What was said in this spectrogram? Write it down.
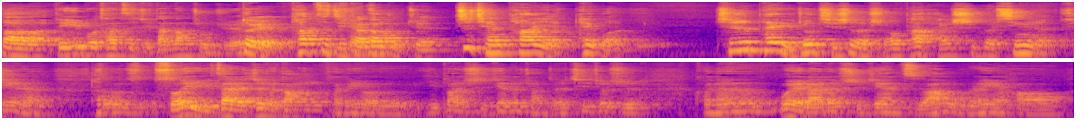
呃，第一部他自己担当主角，对他自己担当主角，之前他也配过。其实配《宇宙骑士》的时候，他还是个新人。新人，所所以在这个当中可能有一段时间的转折期，就是可能未来的时间，子安五人也好，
